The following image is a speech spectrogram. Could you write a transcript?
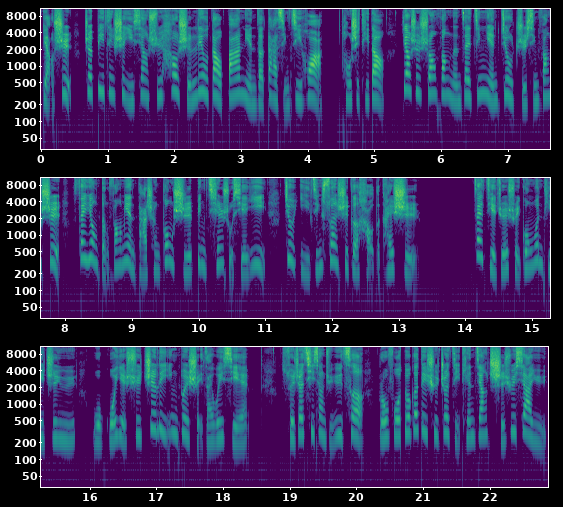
表示这毕竟是一项需耗时六到八年的大型计划。同时提到，要是双方能在今年就执行方式、费用等方面达成共识，并签署协议，就已经算是个好的开始。在解决水供问题之余，我国也需致力应对水灾威胁。随着气象局预测，柔佛多个地区这几天将持续下雨，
